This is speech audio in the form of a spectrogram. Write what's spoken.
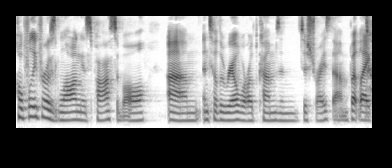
Hopefully, for as long as possible, um, until the real world comes and destroys them. But like.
